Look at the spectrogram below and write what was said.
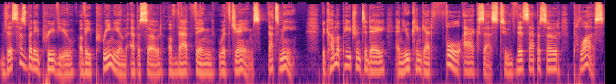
This has been a preview of a premium episode of That Thing with James. That's me. Become a patron today, and you can get full access to this episode plus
